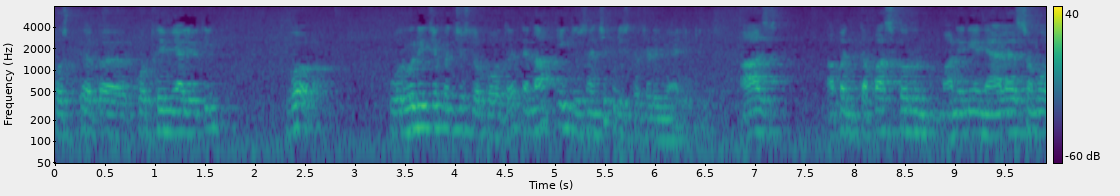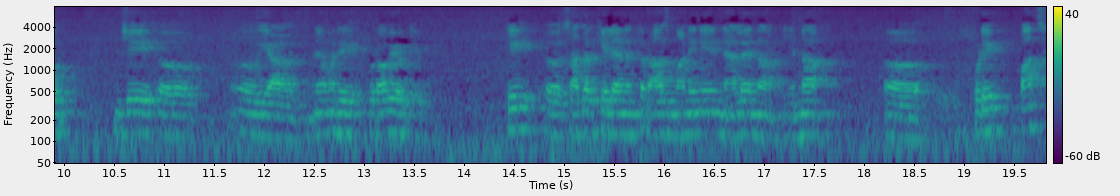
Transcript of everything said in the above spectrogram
होस्ट कोठडी मिळाली होती व उर्वरित जे पंचवीस लोक होते त्यांना एक दिवसांची पोलीस कोठडी मिळाली होती. आज आपण तपास करून माननीय न्यायालयासमोर जे या गुन्ह्यामध्ये पुरावे होते ते सादर केल्यानंतर आज माननीय न्यायालयानं यांना पुढे पाच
